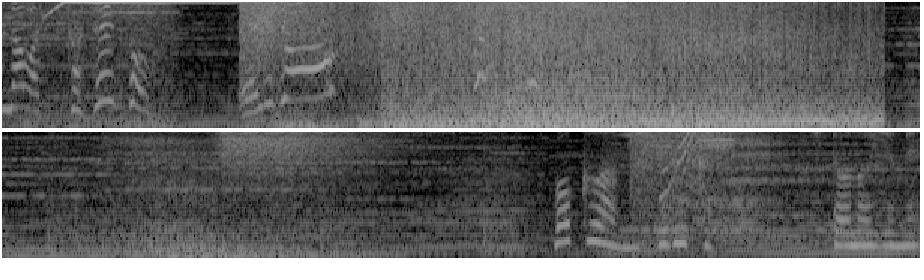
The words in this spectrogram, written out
すなわち火戦争炎上僕は導く人の夢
